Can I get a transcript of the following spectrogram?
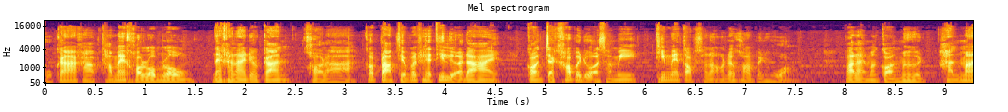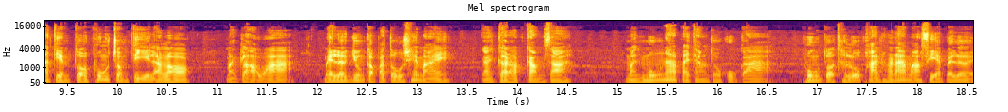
คุก้าครับทำให้เขาล้มลง ในขณะเดียวกัน คอร่าก็ปรับเทปเปอร์เทสที่เหลือได้ ก่อนจะเข้าไปดูอาซามิที่ไม่ตอบสนองด้วยความเป็นห่วง ปลาไหลมังกรมืด หันมาเตรียมตัวพุ่งโจมตีอีกแล้วลอก มันกล่าวว่าไม่เลิกยุ่งกับประตูใช่ไหมงั้นก็รับกรรมซะ มันมุ่งหน้าไปทางโทคุก้าพุ่งตัวทะลุผ่านหัวหน้ามาเฟียไปเลย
